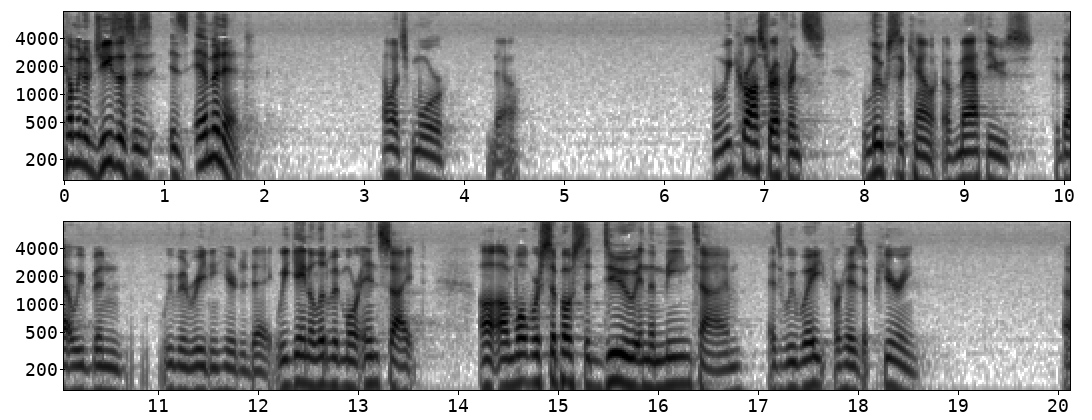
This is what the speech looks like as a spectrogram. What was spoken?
coming of Jesus is, is imminent. How much more now? When we cross reference Luke's account of Matthew's to that we've been, we've been reading here today, we gain a little bit more insight on, on what we're supposed to do in the meantime as we wait for his appearing. Uh,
